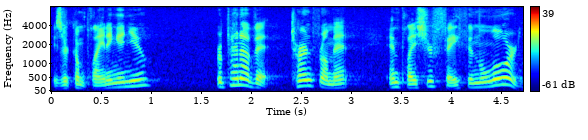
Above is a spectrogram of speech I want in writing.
Is there complaining in you? Repent of it, turn from it, and place your faith in the Lord.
